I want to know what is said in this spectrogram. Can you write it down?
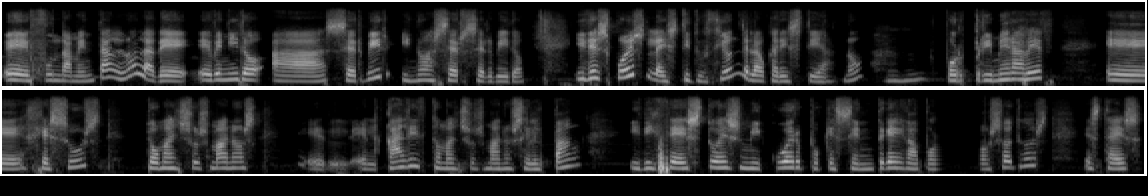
eh, fundamental, ¿no? La de he venido a servir y no a ser servido. Y después la institución de la Eucaristía, ¿no? Por primera vez eh, Jesús toma en sus manos el, cáliz, toma en sus manos el pan y dice, esto es mi cuerpo que se entrega por vosotros, esta es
